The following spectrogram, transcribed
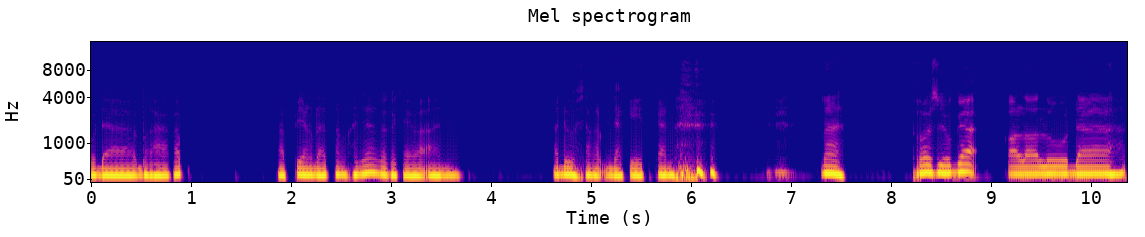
udah berharap tapi yang datang hanya kekecewaan? Aduh sangat menyakitkan. Nah terus juga kalau lu udah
